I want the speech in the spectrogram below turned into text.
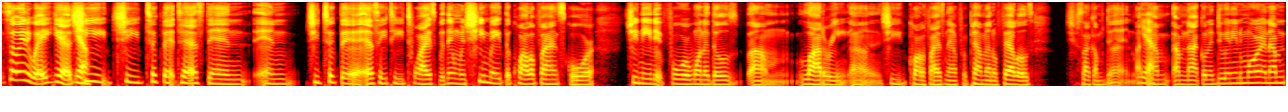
so anyway, yeah, Yeah. she she took that test and and she took the SAT twice, but then when she made the qualifying score, she needed for one of those um, lottery. Uh, she qualifies now for Palmetto Fellows. She was like, "I'm done. Like, Yeah. I'm I'm not going to do it anymore." And I'm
